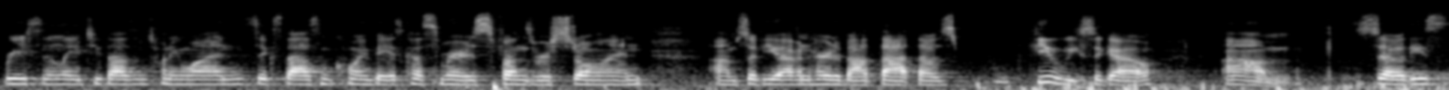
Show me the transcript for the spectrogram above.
recently, 2021, 6,000 Coinbase customers' funds were stolen. Um, so if you haven't heard about that, that was a few weeks ago. Um, so these,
